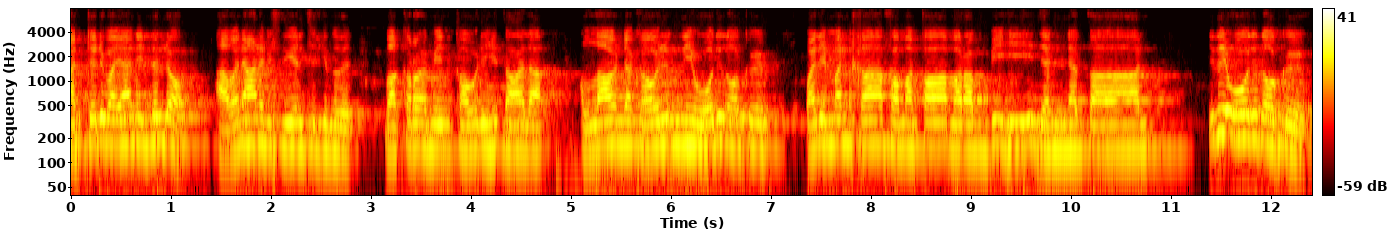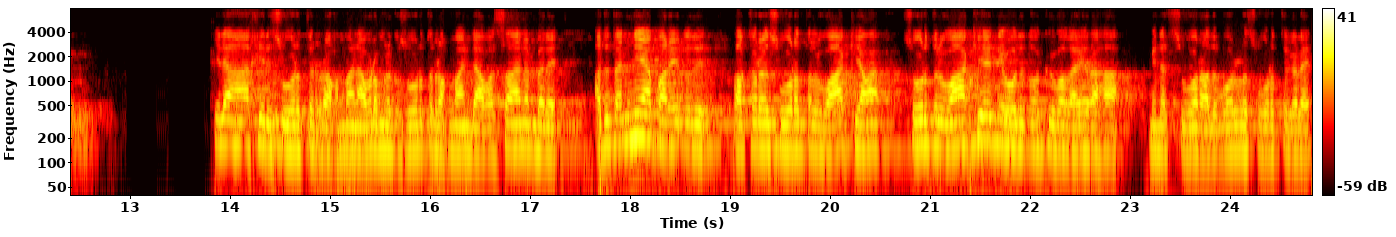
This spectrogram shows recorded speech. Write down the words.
മറ്റൊരു ബയാൻ ഇല്ലല്ലോ അവനാണ് വിശദീകരിച്ചിരിക്കുന്നത്. വക്രമീൻ കൗലിഹി താല അള്ളാഹുവിന്റെ കൗലിൽ നീ ഓതി നോക്ക്. വലിമൻ ഖാഫ മഖാമ റബ്ബിഹി ജന്നത്താൻ. ഇത് ഓതി നോക്ക്. ഇല ആഹിർ സൂറത്തുൽ റഹ്മാൻ. അവിടെ നമുക്ക് സൂറത്തുൽ റഹ്മാന്റെ അവസാനം വരെ അത് തന്നെയാ പറയുന്നത്. വക്ര സൂറത്തുൽ വാക്യ സൂറത്തുൽ വാക്യ നീ ഓതി നോക്ക്. വൈറഹ മിന സൂർ അതുപോലുള്ള സൂറത്തുകളെ.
